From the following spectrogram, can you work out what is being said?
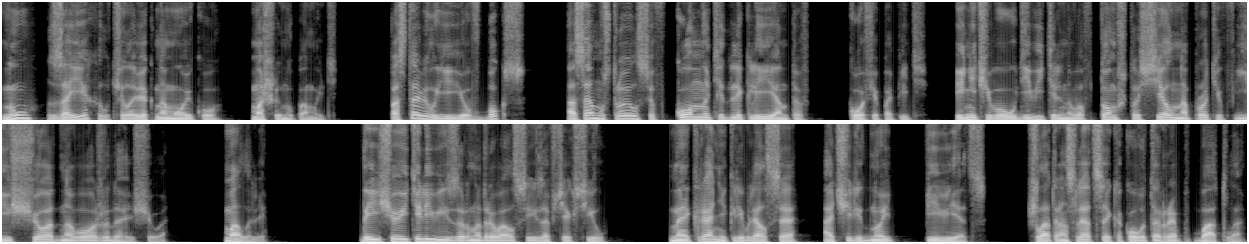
Ну, заехал человек на мойку, машину помыть. Поставил ее в бокс, а сам устроился в комнате для клиентов, кофе попить. И ничего удивительного в том, что сел напротив еще одного ожидающего. Мало ли. Да еще и телевизор надрывался изо всех сил. На экране кривлялся очередной певец. Шла трансляция какого-то рэп-батла.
